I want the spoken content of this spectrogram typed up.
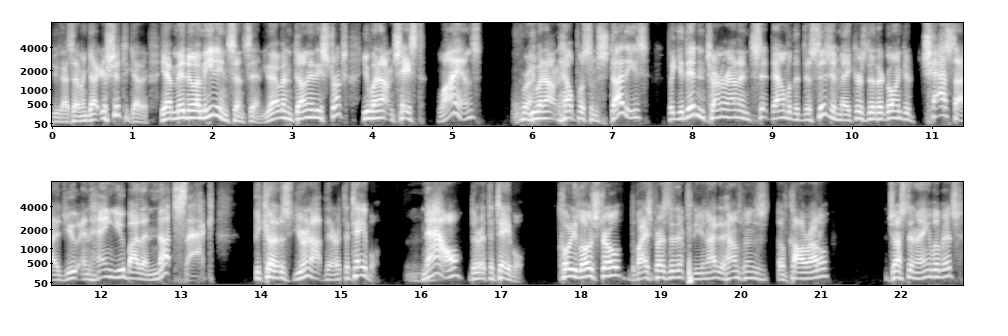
You guys haven't got your shit together. You haven't been to a meeting since then. You haven't done any structure. You went out and chased lions. Right. You went out and helped with some studies, but you didn't turn around and sit down with the decision makers that are going to chastise you and hang you by the nutsack because you're not there at the table. Mhm. Now they're at the table. Cody Lostro, the vice president for the United Houndsmen of Colorado, Justin Anglovich,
